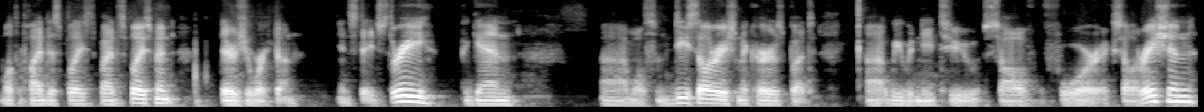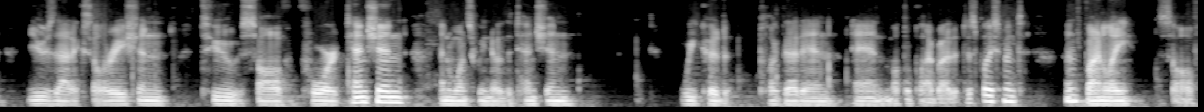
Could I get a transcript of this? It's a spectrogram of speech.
multiply displaced by displacement. There's your work done. In stage three, again, uh, well, some deceleration occurs, but uh, we would need to solve for acceleration, use that acceleration to solve for tension. And once we know the tension, we could plug that in and multiply by the displacement. And finally, solve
